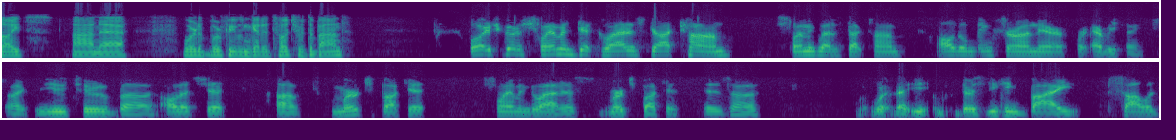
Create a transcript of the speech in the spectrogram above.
sites, and uh, where where people can get in touch with the band? Well, if you go to slamminggladys.com, slamminggladys.com, all the links are on there for everything, like YouTube, uh, all that shit. Uh, merch bucket, Slammin' Gladys merch bucket is uh, what there's you can buy solid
